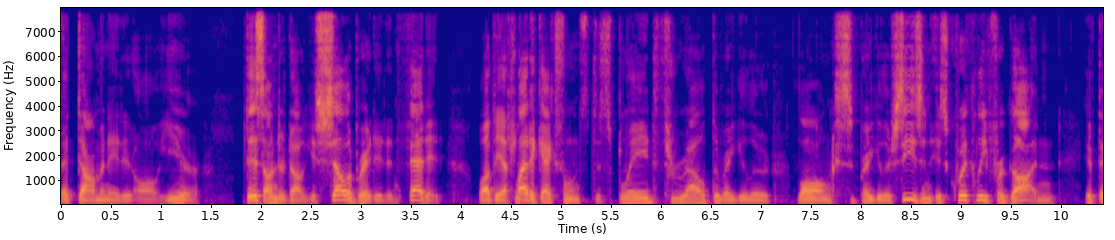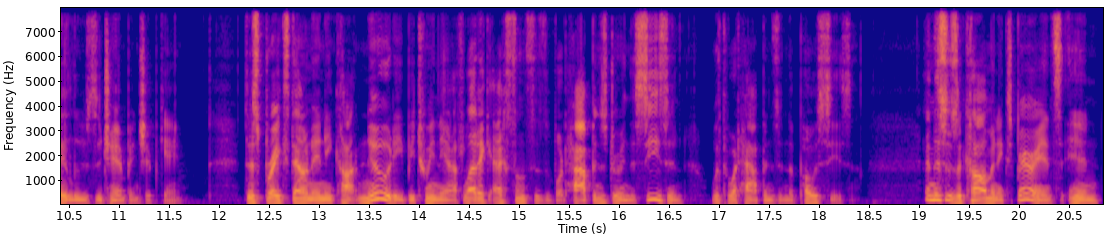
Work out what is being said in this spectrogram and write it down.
that dominated all year. This underdog is celebrated and feted, while the athletic excellence displayed throughout the regular long regular season is quickly forgotten if they lose the championship game. This breaks down any continuity between the athletic excellences of what happens during the season with what happens in the postseason. And this is a common experience in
